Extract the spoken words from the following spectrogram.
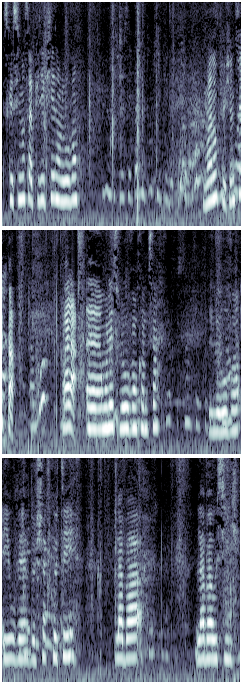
Parce que sinon ça pue des pieds dans le haut vent. Je sais pas du tout qui fait des Moi non plus, je ne sais pas. Voilà, euh, on laisse le haut vent comme ça. Le haut vent est ouvert de chaque côté. Là-bas, là-bas aussi.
